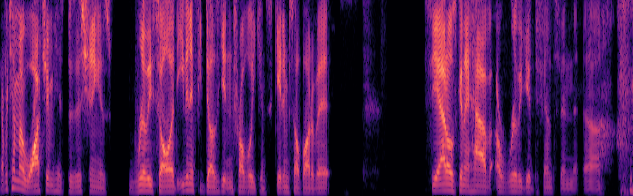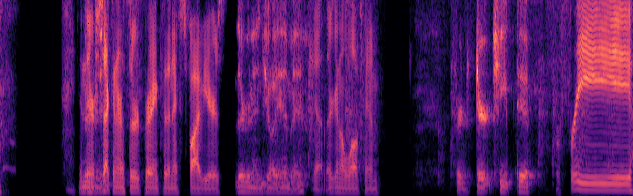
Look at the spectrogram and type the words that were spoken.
Every time I watch him, his positioning is really solid. Even if he does get in trouble, he can skate himself out of it. Seattle's going to have a really good defenseman uh, in They're their gonna- second or third pairing for the next five years. They're gonna enjoy him, eh? Yeah, they're gonna love him For dirt cheap too. for free.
